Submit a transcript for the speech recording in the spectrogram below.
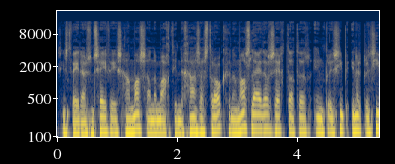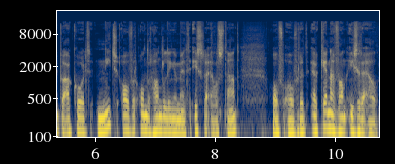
Sinds 2007 is Hamas aan de macht in de Gazastrook. Een Hamas-leider zegt dat er in, principe, in het principeakkoord niets over onderhandelingen met Israël staat... of over het erkennen van Israël.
